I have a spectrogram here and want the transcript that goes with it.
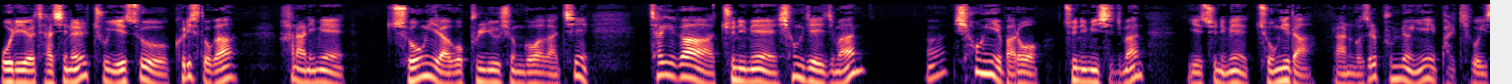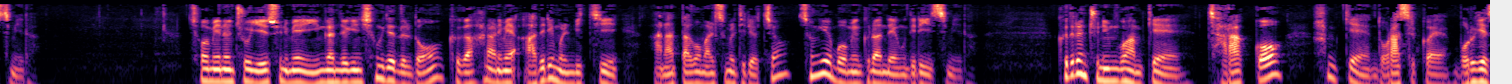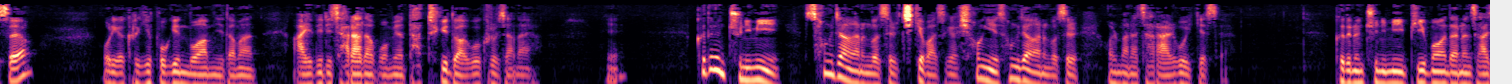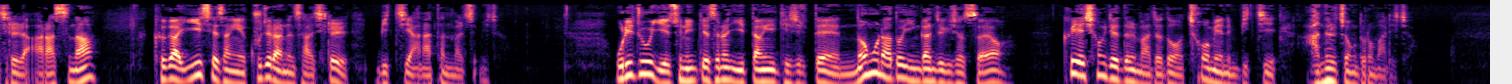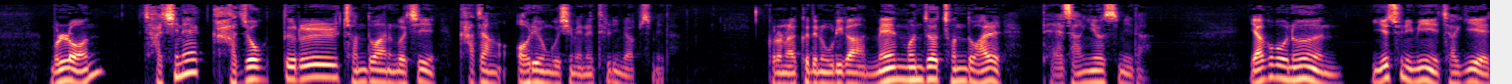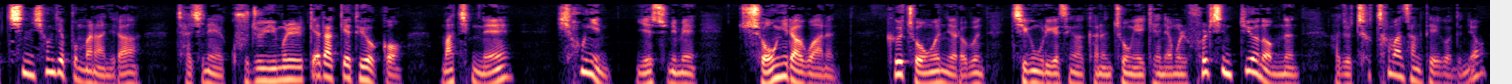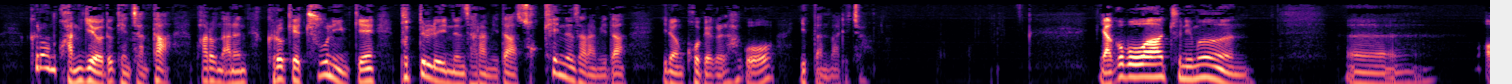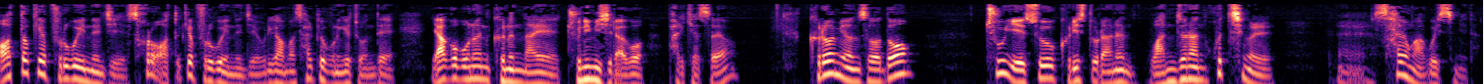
오히려 자신을 주 예수 그리스도가 하나님의 종이라고 불리우신 것과 같이 자기가 주님의 형제이지만 어? 형이 바로 주님이시지만 예수님의 종이다라는 것을 분명히 밝히고 있습니다. 처음에는 주 예수님의 인간적인 형제들도 그가 하나님의 아들임을 믿지 않았다고 말씀을 드렸죠. 성경에 보면 그런 내용들이 있습니다. 그들은 주님과 함께 자랐고 함께 놀았을 거예요. 모르겠어요? 우리가 그렇게 보긴 뭐합니다만 아이들이 자라다 보면 다투기도 하고 그러잖아요. 예? 그들은 주님이 성장하는 것을 지켜봤어요. 형이 성장하는 것을 얼마나 잘 알고 있겠어요. 그들은 주님이 비범하다는 사실을 알았으나 그가 이 세상에 구절하는 사실을 믿지 않았단 말씀이죠. 우리 주 예수님께서는 이 땅에 계실 때 너무나도 인간적이셨어요. 그의 형제들마저도 처음에는 믿지 않을 정도로 말이죠. 물론 자신의 가족들을 전도하는 것이 가장 어려운 것임에는 틀림이 없습니다. 그러나 그들은 우리가 맨 먼저 전도할 대상이었습니다. 야고보는 예수님이 자기의 친형제뿐만 아니라 자신의 구주임을 깨닫게 되었고 마침내 형인 예수님의 종이라고 하는 그 종은 여러분 지금 우리가 생각하는 종의 개념을 훨씬 뛰어넘는 아주 처참한 상태이거든요. 그런 관계여도 괜찮다. 바로 나는 그렇게 주님께 붙들려 있는 사람이다. 속해 있는 사람이다. 이런 고백을 하고 있단 말이죠. 야고보와 주님은 어, 어떻게 부르고 있는지 서로 어떻게 부르고 있는지 우리가 한번 살펴보는 게 좋은데 야고보는 그는 나의 주님이시라고 밝혔어요. 그러면서도 주 예수 그리스도라는 완전한 호칭을 사용하고 있습니다.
